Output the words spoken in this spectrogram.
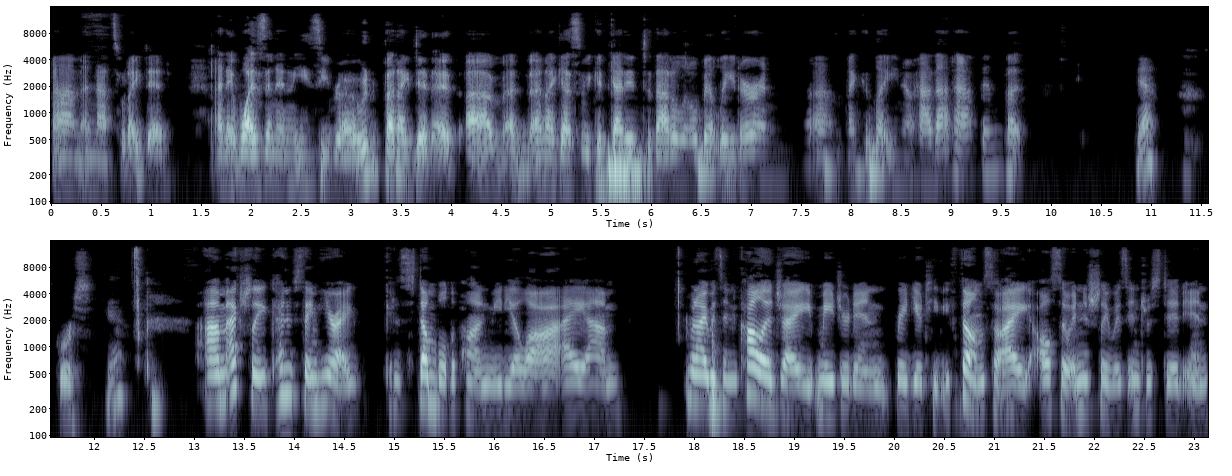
Um, and that's what I did. And it wasn't an easy road, but I did it. Um, and, and I guess we could get into that a little bit later and um, I could let you know how that happened. But yeah. Of course. Yeah. Um, actually, kind of same here. I kind of stumbled upon media law. I um, when I was in college, I majored in radio, TV, film. So I also initially was interested in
